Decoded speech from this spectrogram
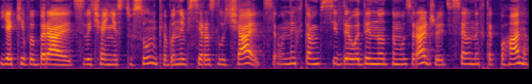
які вибирають звичайні стосунки, вони всі розлучаються. У них там всі один одному зраджують, все у них так погано.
